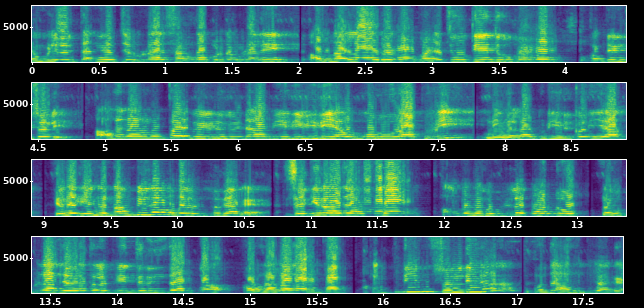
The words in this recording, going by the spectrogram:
என் பிள்ளைகள் தண்ணி வச்ச வச்சக்கூடாது சண்டை போட்டக்கூடாது அவன் நல்லா இருக்கணும் அவன் படிச்சு உத்தியத்துக்கு போகணும் அப்படின்னு சொல்லி. அதனாலதான் வீடு வீடா வீதி வீதியா ஊர் ஊரா போய் நீங்க எல்லாம் இப்படி இருக்கணும்யா ஏன்னா என்ன நம்பிதான் உங்களை விட்டுருக்காங்க செங்கிராஜா வாரா அவன் நம்ம பிள்ளை போட்டோம் நம்ம பிள்ளை அந்த இடத்துல போய் திருந்தா இருப்பான். அவன் நல்லா தான் இருப்பான். அப்படின்னு சொல்லிதான் வந்து அனுப்புறாங்க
